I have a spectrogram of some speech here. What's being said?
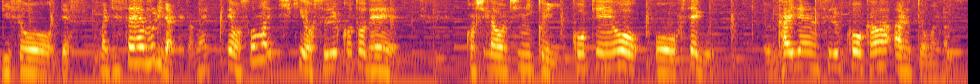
理想です、まあ、実際は無理だけどね。でもその意識をすることで腰が落ちにくい後傾を防ぐ改善する効果はあると思います。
